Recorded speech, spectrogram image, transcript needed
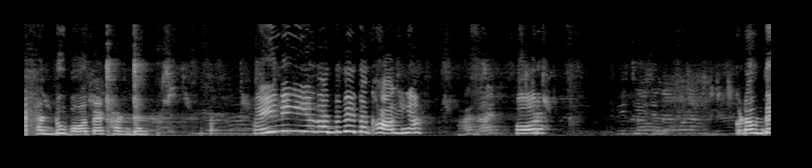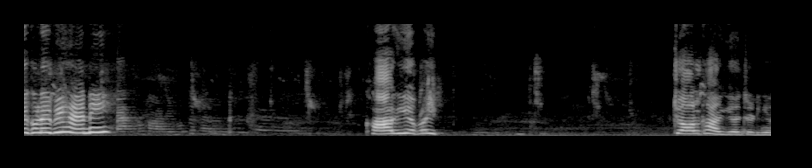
ਠੰਡੂ ਬਹੁਤ ਹੈ ਠੰਡੂ ਹੈ ਹੀ ਨਹੀਂ ਗਿਆ ਗੰਦ ਤੇ ਤਾਂ ਖਾ ਗਈਆਂ ਹੋਰ ਕੜਾਉਂਦੇ ਕੋਲੇ ਵੀ ਹੈ ਨਹੀਂ ਖਾ ਗਈ ਆ ਭਾਈ ਚੌਲ ਖਾ ਗਈਆਂ ਚਿੜੀਆਂ।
